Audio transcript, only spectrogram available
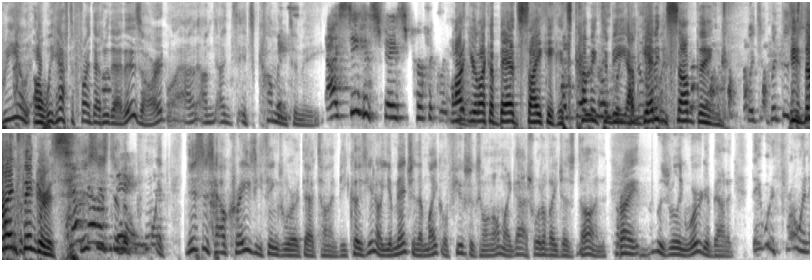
Really? Oh, we have to find out who that is, Art. well, I, I'm, I, it's coming to me. I see his face perfectly. Art, you're like a bad psychic. It's coming to me. I'm getting something. But, but this He's is nine just the- fingers. This is his to the point. point. This is how crazy things were at that time because you know you mentioned that Michael Fuchs was going, "Oh my gosh, what have I just done?" Right. He was really worried about it. They were throwing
